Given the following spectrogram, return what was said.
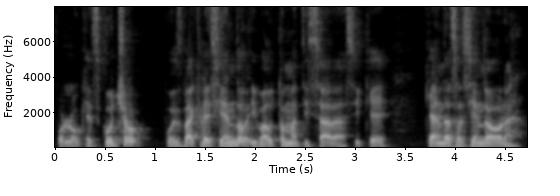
por lo que escucho, pues va creciendo y va automatizada. Así que, ¿qué andas haciendo ahora?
